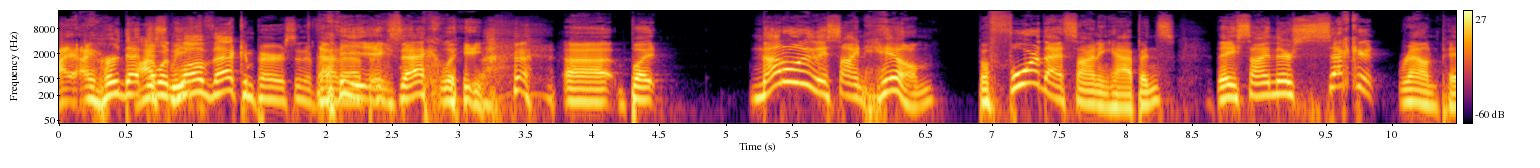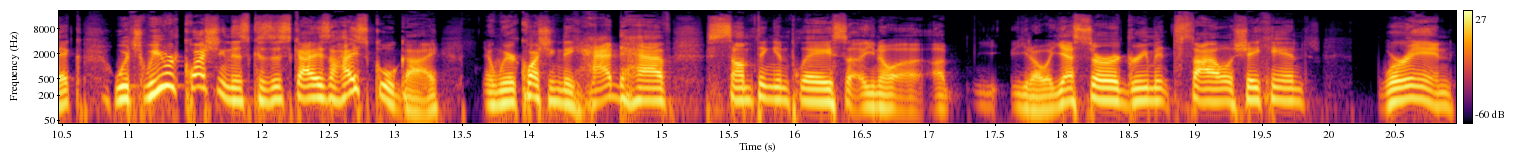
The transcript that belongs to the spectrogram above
I heard that I would week. love that comparison if that happened. exactly. uh, but not only they sign him before that signing happens, they sign their second round pick, which we were questioning this because this guy is a high school guy, and we were questioning they had to have something in place, uh, you know, a, a you know a yes sir agreement style shake hand. We're in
